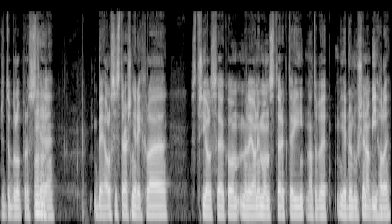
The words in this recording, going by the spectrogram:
že to bylo prostě, mm-hmm. běhalo si strašně rychle, střílel se jako miliony monster, který na tebe jednoduše nabíhali.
